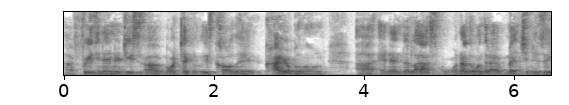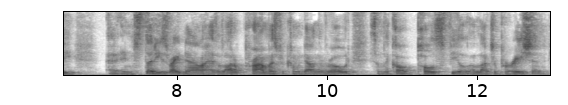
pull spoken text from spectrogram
Uh, freezing energies, uh, more technically is called a cryoballoon. Uh, and then the last, one other one that I've mentioned is a in studies right now has a lot of promise for coming down the road, something called pulse field electroporation.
